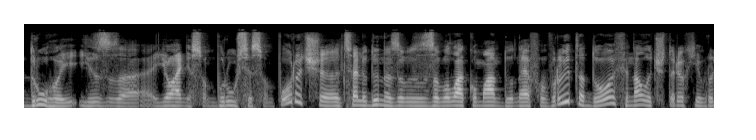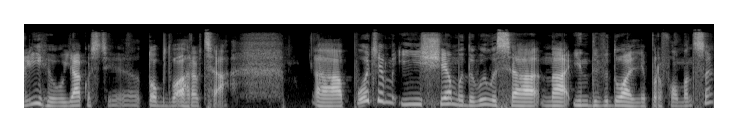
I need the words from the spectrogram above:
другої із е, Йоанісом Борусісом поруч. Е, ця людина завела команду не фаворита до фіналу чотирьох Євроліги у якості топ-2 гравця. А Потім і ще ми дивилися на індивідуальні перформанси.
